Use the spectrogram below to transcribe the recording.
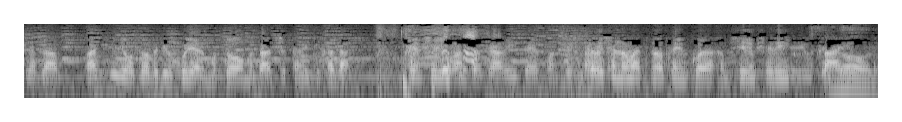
של. רצתי לראותו ודיווחו לי על מותו, מזל שקניתי חדש. השם שלי הוא רן זרגרי, טלפון 6. מקווה שאני לא מעצבן אתכם עם כל החמשירים שלי. ביי. לא, לא.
